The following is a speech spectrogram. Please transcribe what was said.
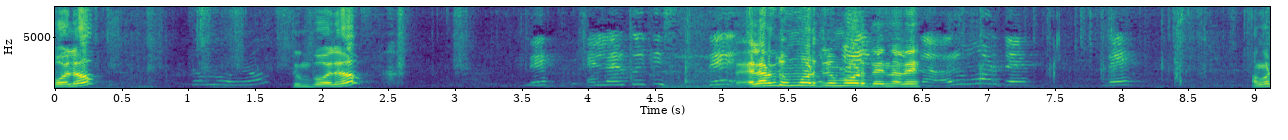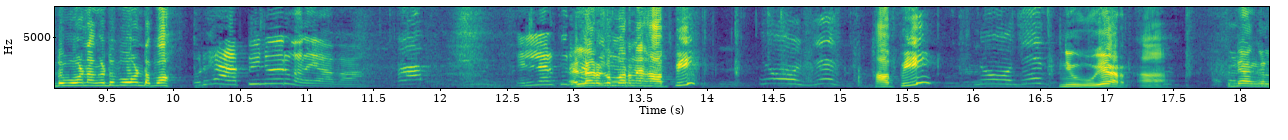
ബോലോ? തുമ്പോലോ? എല്ലാവർക്കും ഒരു കൊടുത്ത് ദേ, എല്ലാവർക്കും ഉമ്മ കൊടുത്തേ ഉമ്മ കൊടുത്തേ ഇന്നതേ ഒരു ഉമ്മ ദേ, അങ്ങോട്ട് പോകണ്ട അങ്ങോട്ട് പോകണ്ട വാ. ഒരു ഹാപ്പി ന്യൂ ഇയർ പറയാവാ. എല്ലാവർക്കും പറഞ്ഞ ഹാപ്പി? ഹാപ്പി? ന്യൂ ഇയർ. ആ. പിന്നെ അങ്കിൾ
